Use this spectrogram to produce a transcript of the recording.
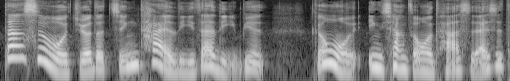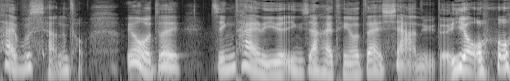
但是我觉得金泰梨在里面 跟我印象中的他实在是太不相同。因为我对金泰梨的印象还停留在《夏女的诱惑》，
